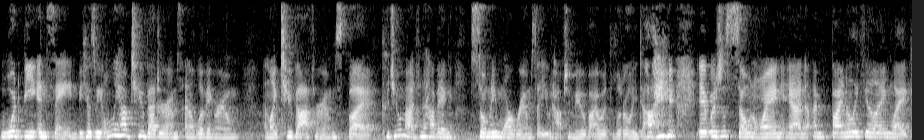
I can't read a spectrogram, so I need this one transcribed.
would be insane because we only have two bedrooms and a living room and like two bathrooms, but could you imagine having so many more rooms that you would have to move? I would literally die. it was just so annoying and I'm finally feeling like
